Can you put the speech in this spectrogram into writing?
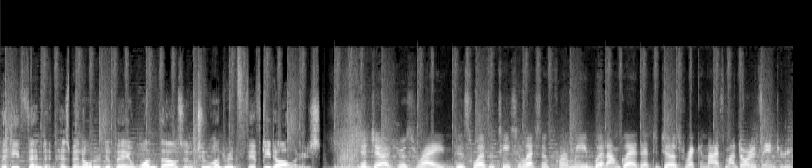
The defendant has been ordered to pay $1,250. The judge was right. This was a teaching lesson for me, but I'm glad that the judge recognized my daughter's injury.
